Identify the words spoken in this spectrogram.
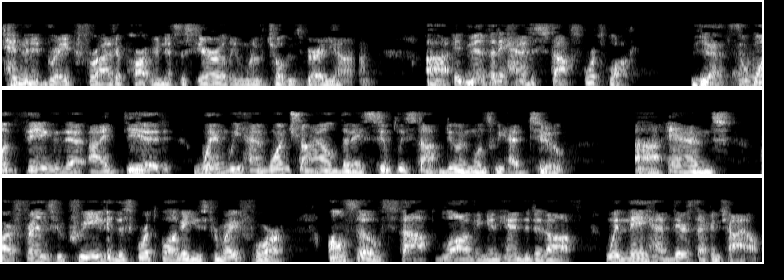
10 minute break for either partner necessarily when one of the children's very young. Uh, it meant that I had to stop sports blogging. Yes. The one thing that I did when we had one child that I simply stopped doing once we had two. Uh, and our friends who created the sports blog I used to write for also stopped blogging and handed it off when they had their second child.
